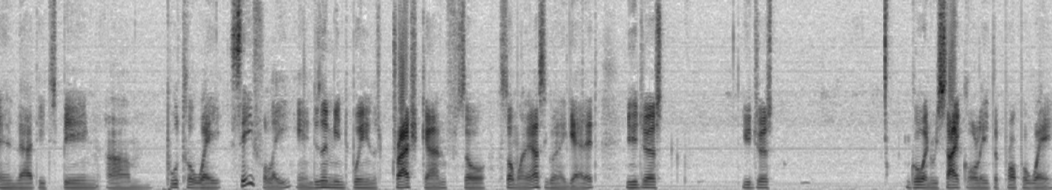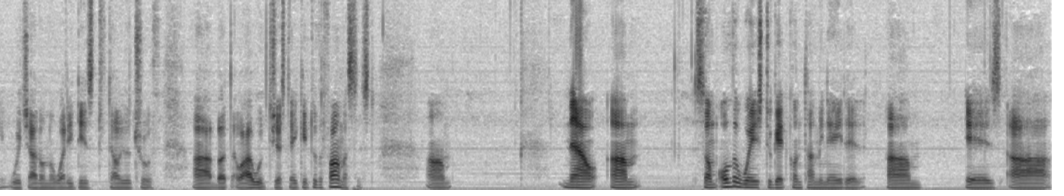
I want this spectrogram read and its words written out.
and that it's being um, put away safely and doesn't mean to put it in the trash can so someone else is gonna get it. You just you just go and recycle it the proper way which I don't know what it is to tell you the truth. Uh, but I would just take it to the pharmacist. Um, now um, some other ways to get contaminated um, is uh,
